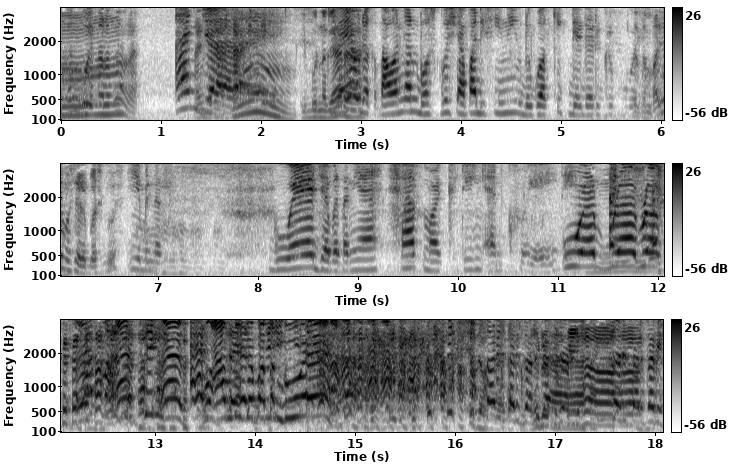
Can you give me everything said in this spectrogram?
Kan gue tanda tangan. anjay Hmm, ibu ya negara. udah ketahuan kan bos gue siapa di sini udah gue kick dia dari grup gue aja masih ada bos gue. iya bener gue jabatannya head marketing and creative Gue bra bra. head marketing Eh, lu ambil jabatan gue. sorry sorry sorry sorry sorry. Sorry sorry sorry.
